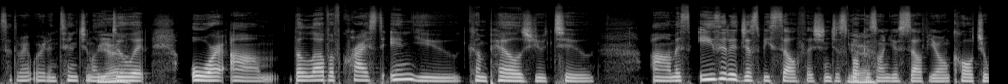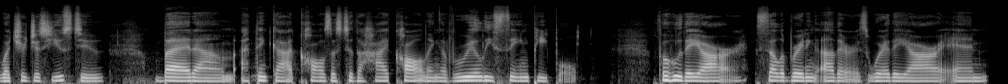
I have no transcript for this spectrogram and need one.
is that the right word? Intentionally Yeah. do it. Or um, the love of Christ in you compels you to. Um, it's easy to just be selfish and just Yeah. focus on yourself, your own culture, what you're just used to. But um, I think God calls us to the high calling of really seeing people for who they are, celebrating others where they are, and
